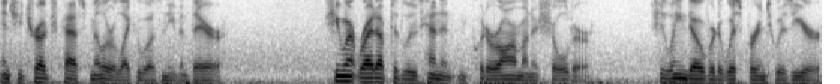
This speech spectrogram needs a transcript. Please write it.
and she trudged past Miller like he wasn't even there. She went right up to the lieutenant and put her arm on his shoulder. She leaned over to whisper into his ear.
